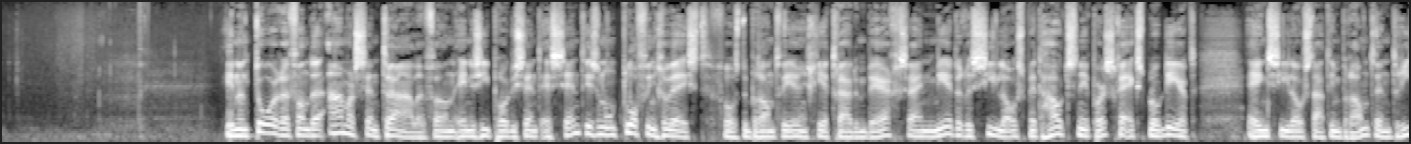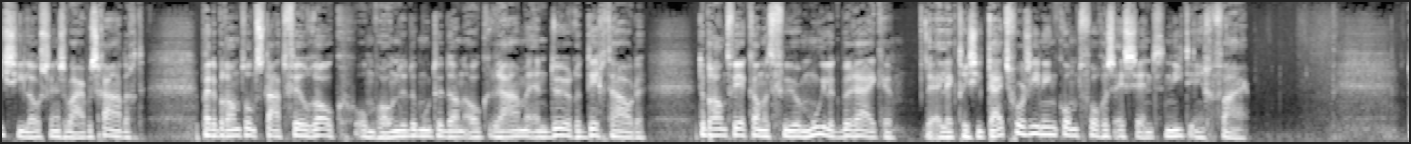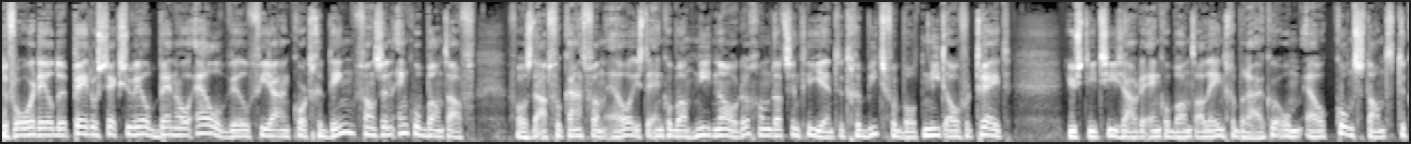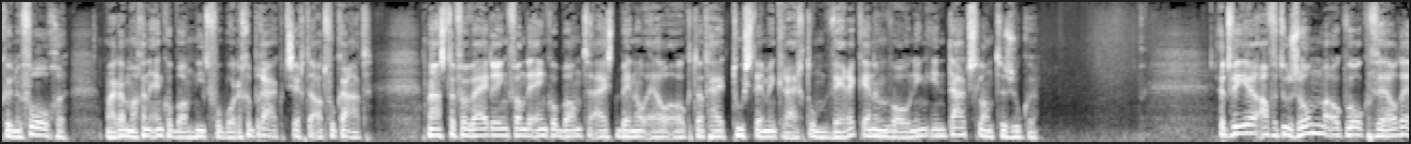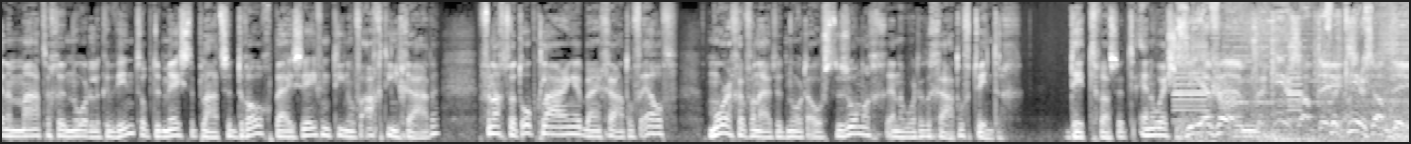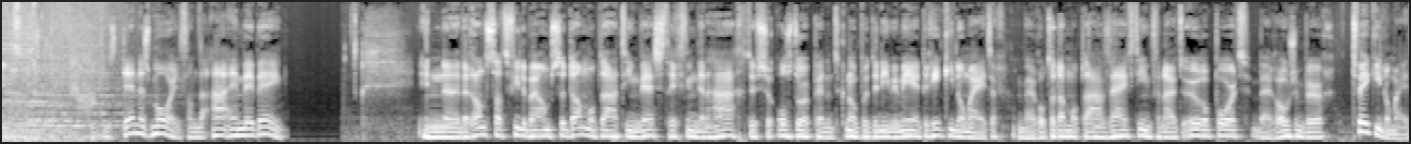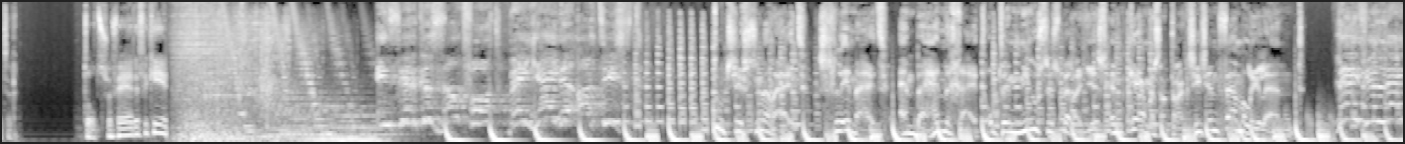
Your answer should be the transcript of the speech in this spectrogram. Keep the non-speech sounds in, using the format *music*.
In een toren van de Amerscentrale van energieproducent Essent is een ontploffing geweest. Volgens de brandweer in Geertruidenberg zijn meerdere silo's met houtsnippers geëxplodeerd. Eén silo staat in brand en drie silo's zijn zwaar beschadigd. Bij de brand ontstaat veel rook. Omwonenden moeten dan ook ramen en deuren dicht houden. De brandweer kan het vuur moeilijk bereiken. De elektriciteitsvoorziening komt volgens Essent niet in gevaar. De veroordeelde pedoseksueel Benno L. wil via een kort geding van zijn enkelband af. Volgens de advocaat van L. is de enkelband niet nodig omdat zijn cliënt het gebiedsverbod niet overtreedt. Justitie zou de enkelband alleen gebruiken om L. constant te kunnen volgen. Maar daar mag een enkelband niet voor worden gebruikt, zegt de advocaat. Naast de verwijdering van de enkelband eist Benno L. ook dat hij toestemming krijgt om werk en een woning in Duitsland te zoeken. Het weer, af en toe zon, maar ook wolkenvelden en een matige noordelijke wind. Op de meeste plaatsen droog bij 17 of 18 graden. Vannacht wat opklaringen bij een graad of 11. Morgen vanuit het noordoosten zonnig en dan wordt het een graad of 20. Dit was het NOS. ZFM, verkeersupdate. verkeersupdate. Dit is Dennis Mooi van de ANWB. In eh, de Randstad vielen bij Amsterdam op de A10 West richting Den Haag... tussen Osdorp en het knooppunt de Nieuwe Meer 3 kilometer. Bij Rotterdam op de A15 vanuit Europoort bij Rozenburg 2 kilometer. Tot zover de verkeer. In Circus Zandvoort ben jij de artiest. Toets je snelheid, slimheid en behendigheid... op de nieuwste spelletjes en kermisattracties in Familyland. Leef je lekker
